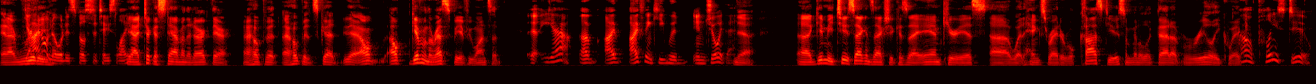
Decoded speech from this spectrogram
and I really Yeah, I don't know what it's supposed to taste like. Yeah, I took a stab in the dark there. I hope it. I hope it's good. Yeah, I'll I'll give him the recipe if he wants it. Uh, yeah, uh, I I think he would enjoy that. Yeah. Uh, give me two seconds actually, because I am curious uh, what Hanx Writer will cost you. So I'm gonna look that up really quick. Oh, please do.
